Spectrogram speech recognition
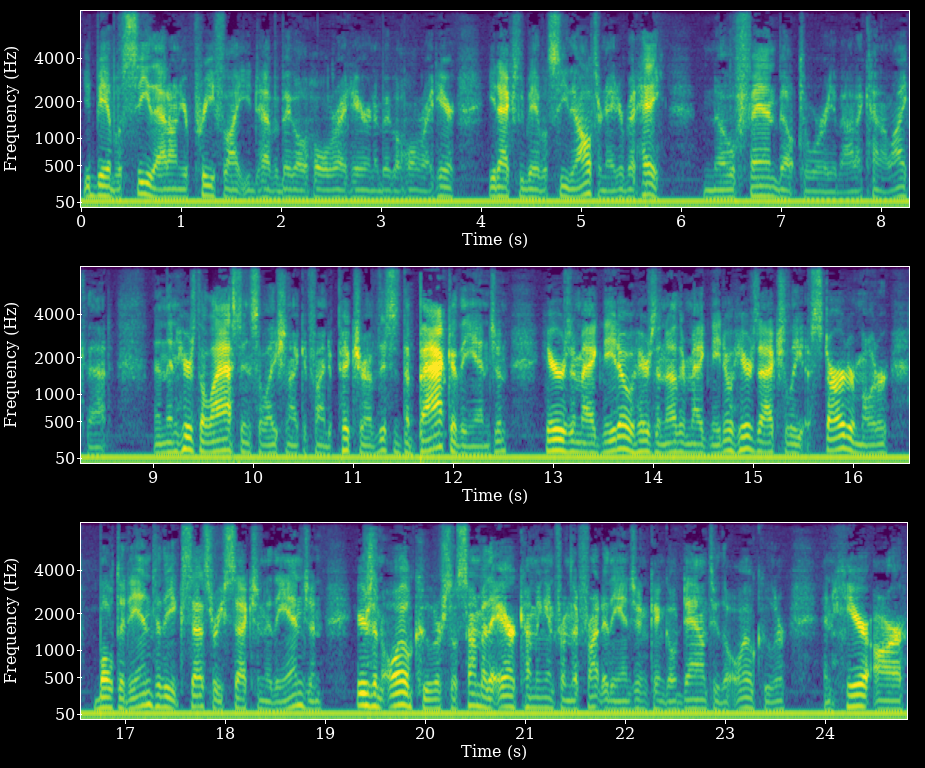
You'd be able to see that on your pre-flight. You'd have a big old hole right here and a big old hole right here. You'd actually be able to see the alternator, but hey, no fan belt to worry about. I kind of like that. And then here's the last insulation I could find a picture of. This is the back of the engine. Here's a magneto. Here's another magneto. Here's actually a starter motor bolted into the accessory section of the engine. Here's an oil cooler, so some of the air coming in from the front of the engine can go down through the oil cooler. And here are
